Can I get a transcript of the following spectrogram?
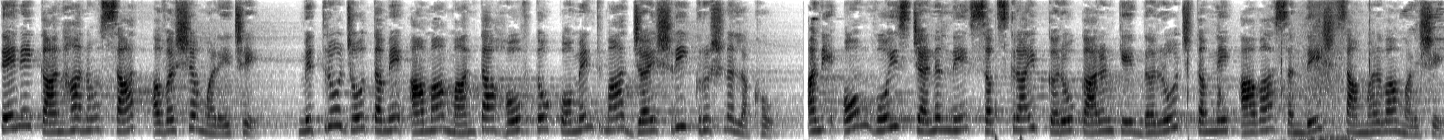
તેને કાન્હાનો સાથ અવશ્ય મળે છે. મિત્રો, જો તમે આમાં માનતા હોવ તો કોમેન્ટમાં જય શ્રી કૃષ્ણ લખો. અને ઓમ વોઇસ ચેનલને સબસ્ક્રાઇબ કરો કારણ કે દરરોજ તમને આવા સંદેશ સાંભળવા મળશે.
